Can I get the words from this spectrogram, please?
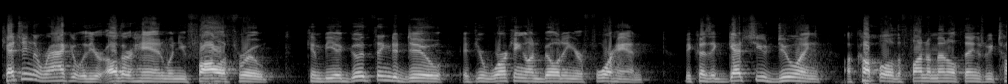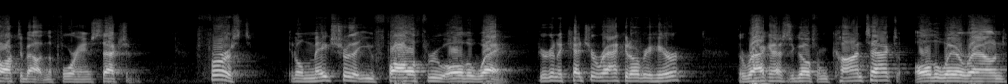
Catching the racket with your other hand when you follow through can be a good thing to do if you're working on building your forehand because it gets you doing a couple of the fundamental things we talked about in the forehand section. First, it'll make sure that you follow through all the way. If you're going to catch your racket over here, the racket has to go from contact all the way around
